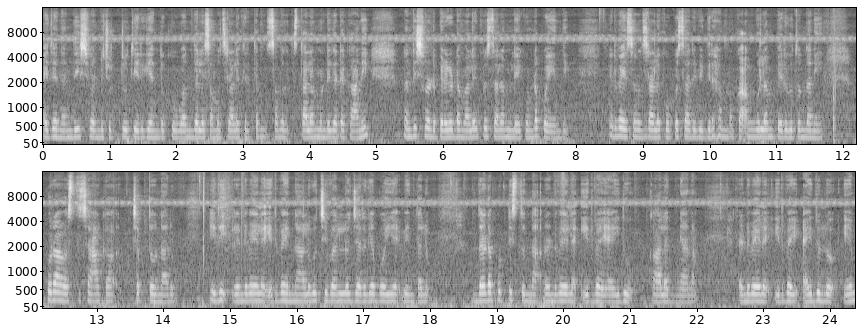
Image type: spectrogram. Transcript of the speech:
అయితే నందీశ్వరుని చుట్టూ తిరిగేందుకు వందల సంవత్సరాల క్రితం సమ స్థలం ఉండేదట కానీ నందీశ్వరుడు పెరగడం వల్ల ఇప్పుడు స్థలం లేకుండా పోయింది. ఇరవై సంవత్సరాలకు ఒకసారి విగ్రహం ఒక అంగుళం పెరుగుతుందని పురావస్తు శాఖ చెప్తున్నారు. ఇది రెండు వేల ఇరవై నాలుగు చివరిలో జరగబోయే వింతలు. దడ పుట్టిస్తున్న రెండు వేల ఇరవై ఐదు కాలజ్ఞానం. రెండు వేల ఇరవై ఐదులో ఏం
